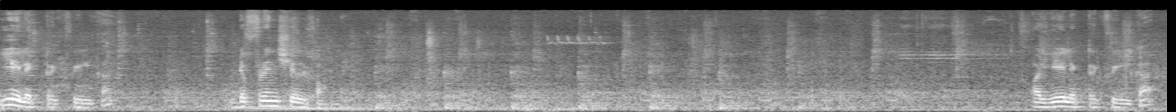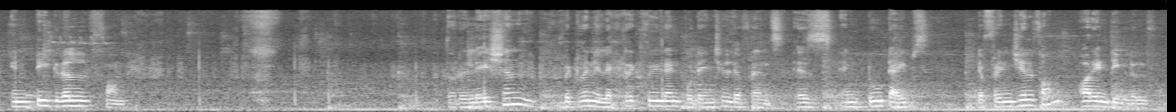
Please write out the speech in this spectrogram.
ये इलेक्ट्रिक फ़ील्ड का डिफरेंशियल फॉर्म है। और ये इलेक्ट्रिक फ़ील्ड का इंटीग्रल फॉर्म है। तो relation between electric field and potential difference is in two types differential form और इंटीग्रल फॉर्म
